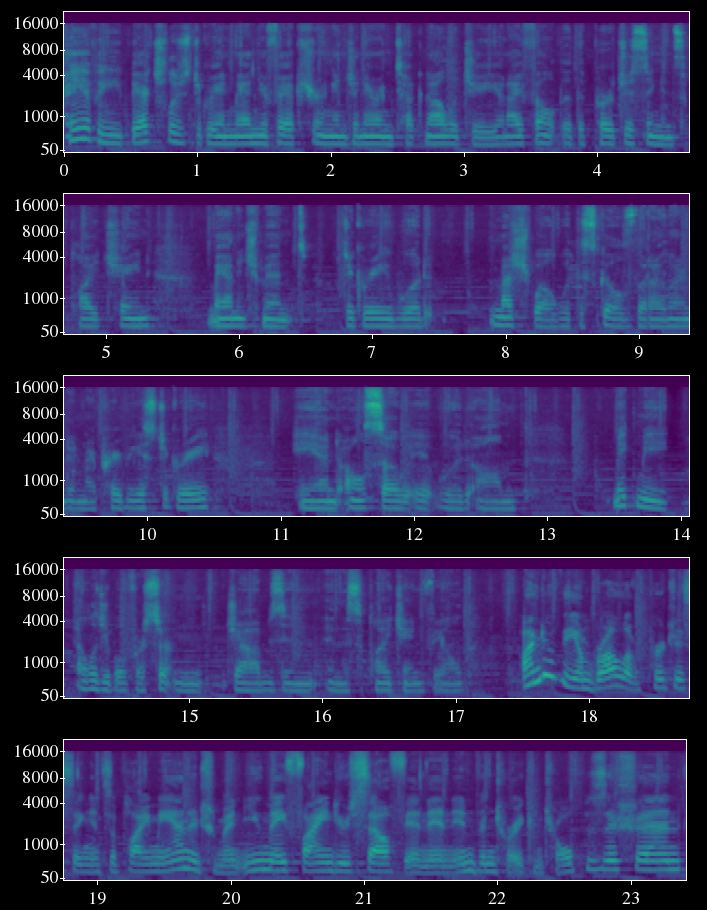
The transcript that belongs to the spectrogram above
I have a bachelor's degree in manufacturing engineering technology and I felt that the purchasing and supply chain management degree would mesh well with the skills that I learned in my previous degree and also it would um, make me eligible for certain jobs in, in the supply chain field. Under the umbrella of purchasing and supply management, you may find yourself in an inventory control position,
